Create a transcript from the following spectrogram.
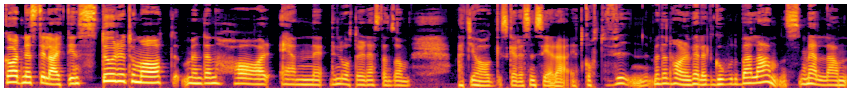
Gardeners Delight är en större tomat men den har en, den låter nästan som att jag ska recensera ett gott vin. Men den har en väldigt god balans mellan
